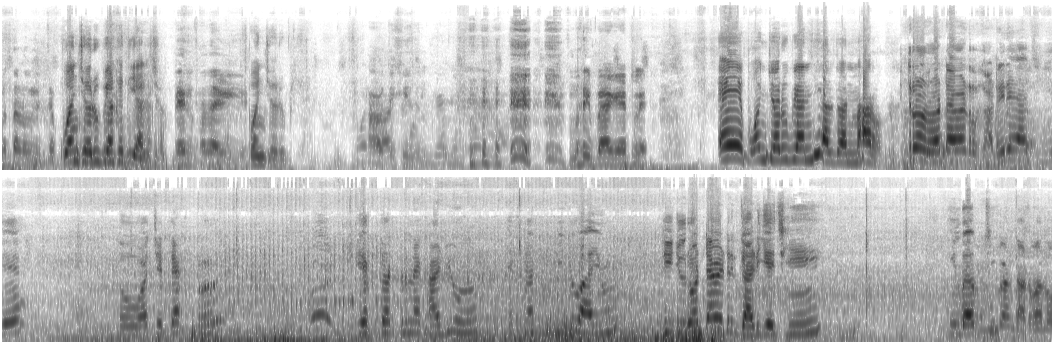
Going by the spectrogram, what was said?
બતાડો પાંચસો રૂપિયા કદી બેન ફસાવી ગઈ પાંચસો રૂપિયા. આવતી સીઝન મારી બાગ એટલે. એ પાંચસો રૂપિયા નથી હાલતો અને મારો. મિત્રો રોટાવેટર કાઢી રહ્યા છીએ. તો વચ્ચે ટ્રેક્ટર. એક ટ્રેક્ટરને કાઢ્યું એક ટ્રેક્ટર બીજું આવ્યું ત્રીજું રોટાવેટર કાઢીએ છીએ. બાપજી. કાઢવાનો?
